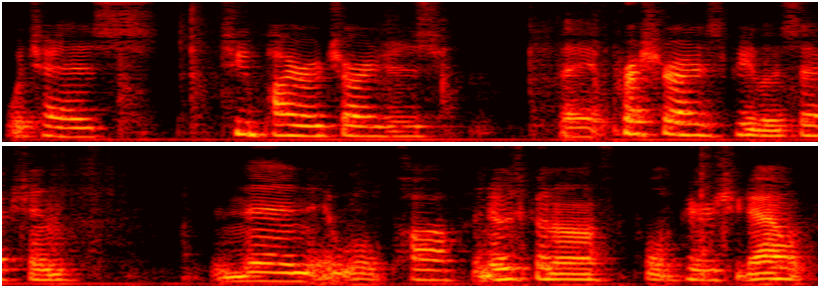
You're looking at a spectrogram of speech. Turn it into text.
which has two pyro charges that pressurized the payload section, and then it will pop the nose cone off, pull the parachute out,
